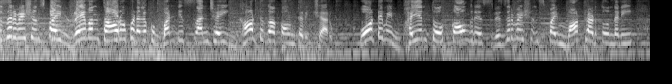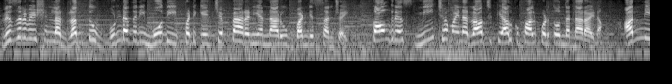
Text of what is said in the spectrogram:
రిజర్వేషన్స్ పై రేవంత్ ఆరోపణలకు బండి సంజయ్ ఘాటుగా కౌంటర్ ఇచ్చారు. ఓటమి భయంతో కాంగ్రెస్ రిజర్వేషన్స్ పై మాట్లాడుతోందని రిజర్వేషన్ల రద్దు ఉండదని మోదీ ఇప్పటికే చెప్పారని అన్నారు బండి సంజయ్. కాంగ్రెస్ నీచమైన రాజకీయాలకు పాల్పడుతోందన్నారు ఆయన. అన్ని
